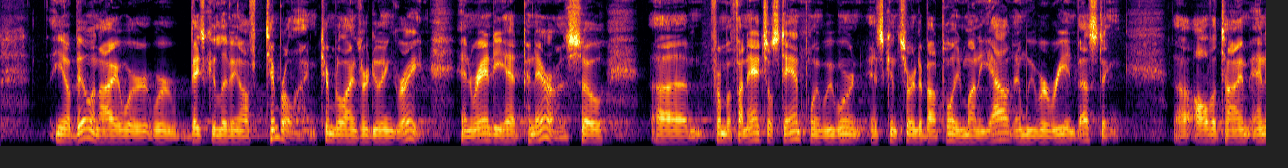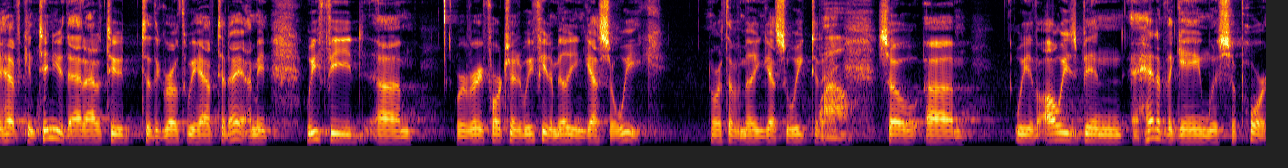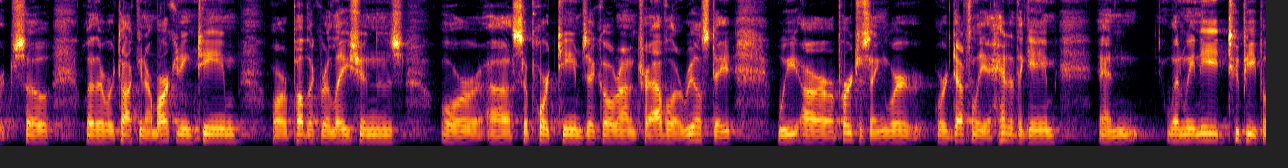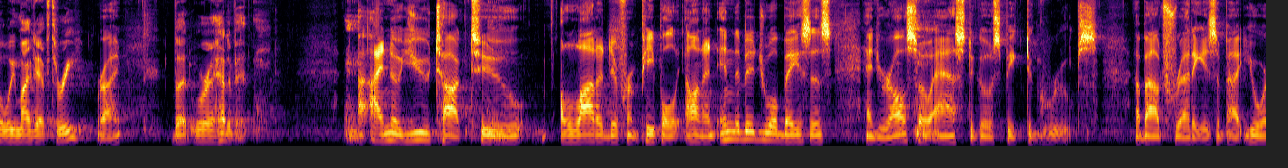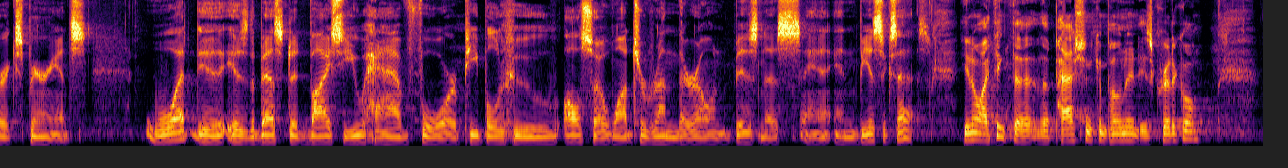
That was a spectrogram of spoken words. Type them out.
you know, Bill and I were, were basically living off Timberline. Timberlines were doing great, and Randy had Panera's. So, um, from a financial standpoint, we weren't as concerned about pulling money out, and we were reinvesting uh, all the time, and have continued that attitude to the growth we have today. I mean, we feed. Um, we're very fortunate. We feed a million guests a week, north of a million guests a week today. Wow. So. Um, we have always been ahead of the game with support. So whether we're talking our marketing team or public relations or uh, support teams that go around and travel or real estate, we are purchasing. We're we're definitely ahead of the game, and when we need two people, we might have three. Right. But we're ahead of it. I know you talk to a lot of different people on an individual basis, and you're also asked to go speak to groups about Freddy's, about your experience. What is the best advice you have for people who also want to run their own business and, and be a success? You know, I think the, the passion component is critical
